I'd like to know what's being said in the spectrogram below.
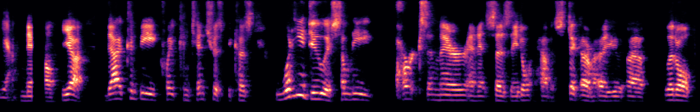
Yeah. Now, yeah, that could be quite contentious because what do you do if somebody parks in there and it says they don't have a stick or a, a little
